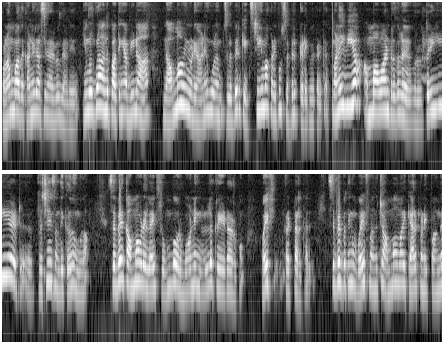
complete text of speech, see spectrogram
புலம்பாத கன்னிராசினர்கள் கிடையாது. இவங்களுக்குலாம் வந்து பார்த்தீங்க அப்படின்னா இந்த அம்மாவினுடைய அனுகூலம் சில பேருக்கு எக்ஸ்ட்ரீமாக கிடைக்கும் சில பேருக்கு கிடைக்கவே கிடைக்காது. மனைவியாக அம்மாவான்றதில் ஒரு பெரிய பிரச்சனையை சந்திக்கிறது உங்க தான் சில பேருக்கு அம்மாவுடைய லைஃப் ரொம்ப ஒரு பாண்டிங் நல்ல க்ரியேட்டாக இருக்கும். ஒய்ஃப் கரெக்டாக இருக்காது. சில பேர் பார்த்தீங்கன்னா ஒய்ஃப் வந்துட்டு அம்மா மாதிரி கேர் பண்ணிப்பாங்க.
